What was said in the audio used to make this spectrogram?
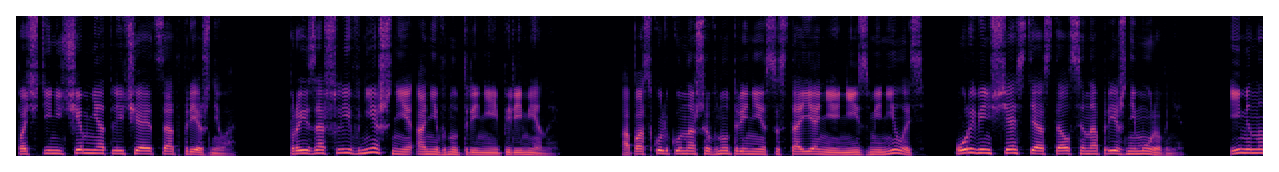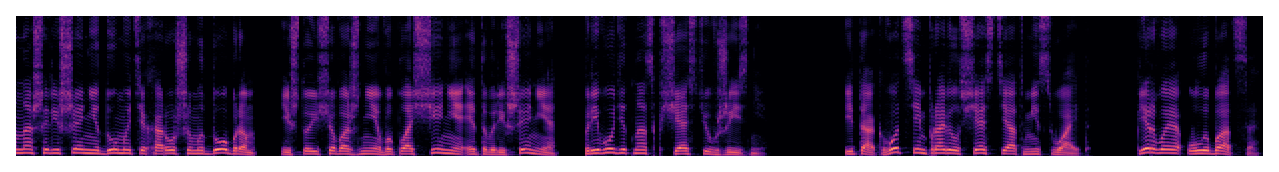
почти ничем не отличается от прежнего произошли внешние, а не внутренние перемены. А поскольку наше внутреннее состояние не изменилось, уровень счастья остался на прежнем уровне. Именно наше решение думать о хорошем и добром, и что еще важнее, воплощение этого решения приводит нас к счастью в жизни. Итак, вот семь правил счастья от мисс Уайт. Первое – улыбаться.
